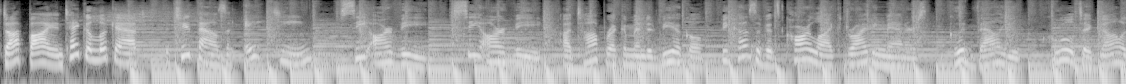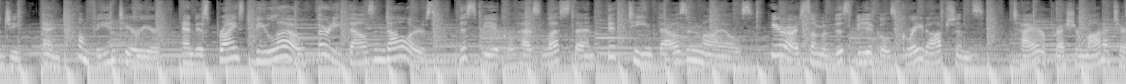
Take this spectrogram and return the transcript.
Stop by and take a look at the 2018 CRV. CRV, a top recommended vehicle because of its car-like driving manners, good value, cool technology, and comfy interior, and is priced below $30,000. This vehicle has less than 15,000 miles. Here are some of this vehicle's great options. Tire pressure monitor,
